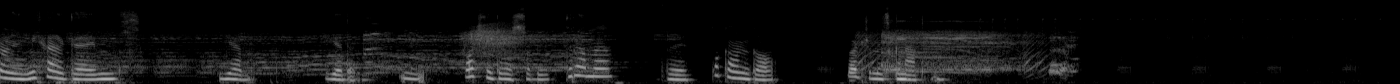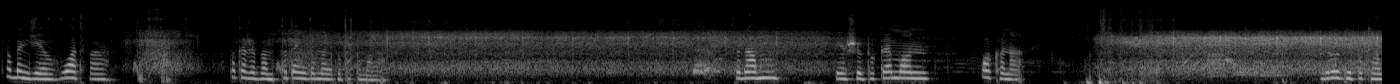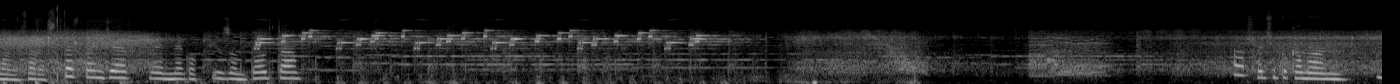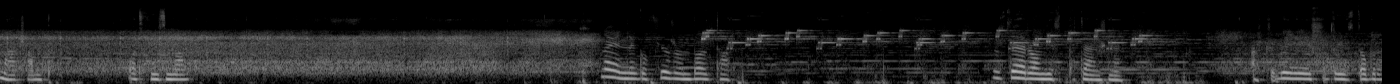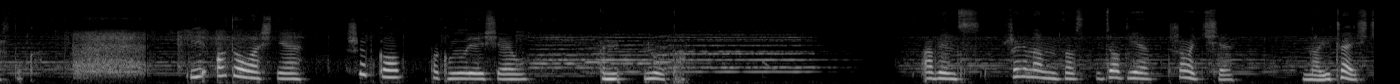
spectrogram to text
strony Michal Games 1. I właśnie teraz sobie gramy w Pokémon Go. Walczymy z Gnatem. To będzie łatwa bitwa. Pokażę wam potęgę mojego Pokemona. Zadam pierwszy Pokémon pokonany. Drugi Pokémon zaraz też będzie. Na jednego Fusion Bolta. A trzeci Pokémon Machamp. Łatwizna. Na jednego Fusion Bolta. Zero jest potężny. A szczególnie jeśli to jest dobra sztuka. I oto właśnie szybko pokonuje się Nuta. A więc żegnam Was widzowie, trzymajcie się, no i cześć.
